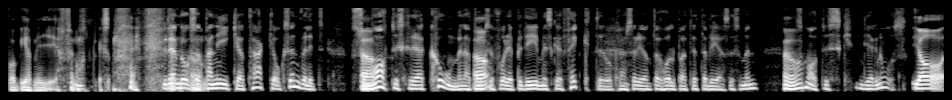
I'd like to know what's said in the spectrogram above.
vad BMI är för något. Liksom. Du nämnde också att panikattack är också en väldigt somatisk ja. reaktion, men att det ja. också får epidemiska effekter och kanske rent av håller på att etablera sig som en ja. somatisk diagnos. Ja,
